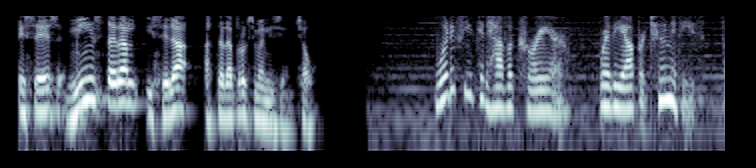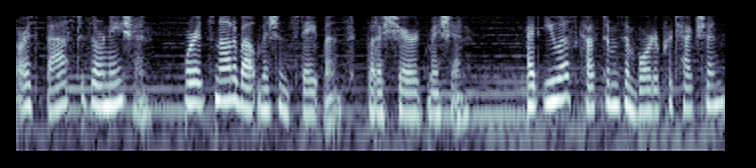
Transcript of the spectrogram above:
Ese es mi Instagram y será hasta la próxima emisión. Chau. What if you could have a career where the opportunities are as vast as our nation, where it's not about mission statements, but a shared mission? At U.S. Customs and Border Protection,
